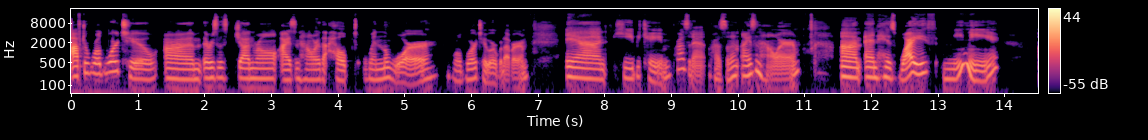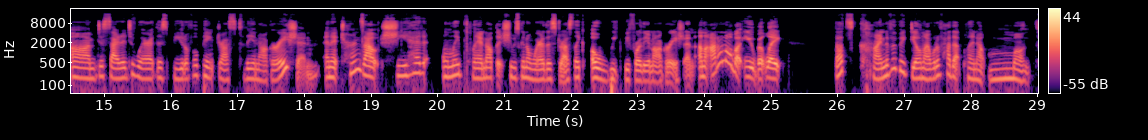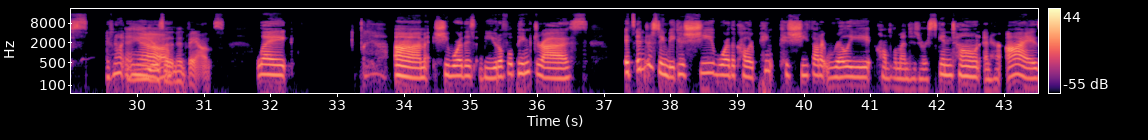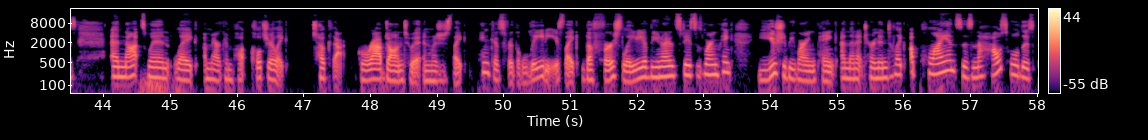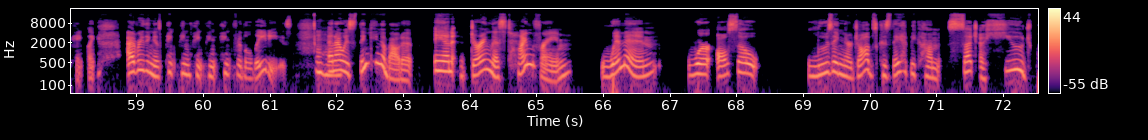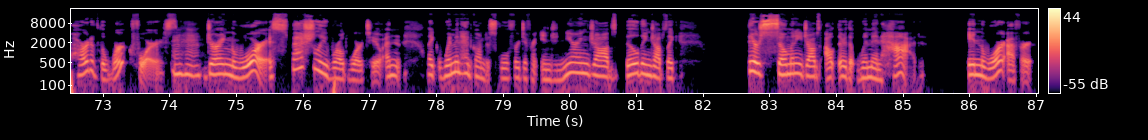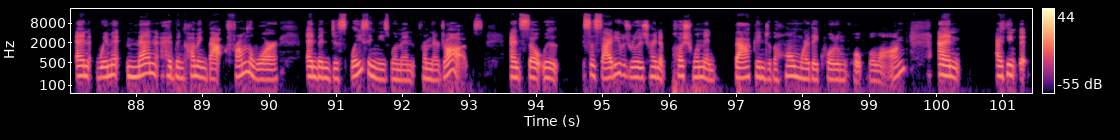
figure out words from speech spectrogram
after World War II, um, there was this General Eisenhower that helped win the war, World War II or whatever. And he became president, President Eisenhower. Um, and his wife, Mimi, um, decided to wear this beautiful pink dress to the inauguration. And it turns out she had only planned out that she was going to wear this dress like a week before the inauguration. And I don't know about you, but like, that's kind of a big deal and i would have had that planned out months if not years in advance like um she wore this beautiful pink dress it's interesting because she wore the color pink because she thought it really complemented her skin tone and her eyes and that's when like american pop culture like took that grabbed onto it and was just like pink is for the ladies. Like the first lady of the United States is wearing pink. You should be wearing pink. And then it turned into like appliances and the household is pink. Like everything is pink, pink, pink, pink, pink for the ladies. Mhm. And I was thinking about it. And during this time frame, women were also losing their jobs because they had become such a huge part of the workforce Mhm. during the war, especially World War II. And like women had gone to school for different engineering jobs, building jobs. Like there's so many jobs out there that women had in the war effort. And women men had been coming back from the war and been displacing these women from their jobs. And so it was society was really trying to push women back into the home where they quote unquote belonged. And I think that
